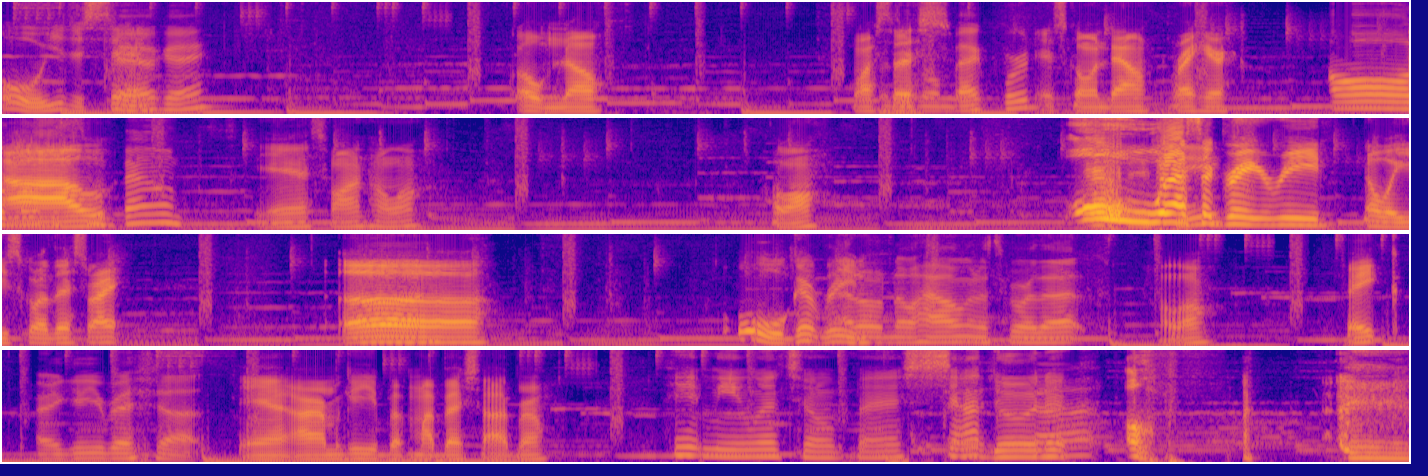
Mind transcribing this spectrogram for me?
Oh, you just sitting. Okay, okay. Oh no. Watch Is it this. going backward? It's going down right here. Oh, no, it's bounce. Yeah, it's fine. Hold on. Hold on. Oh, that's a great read. No way, you scored this, right? Uh. Uh, oh, good read. I don't know how I'm gonna score that. Hold on. Fake. All right, give me your best shot. Yeah, all right, I'm gonna give you my best shot, bro. Hit me with your best shot. Best Doing it. shot. Oh.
